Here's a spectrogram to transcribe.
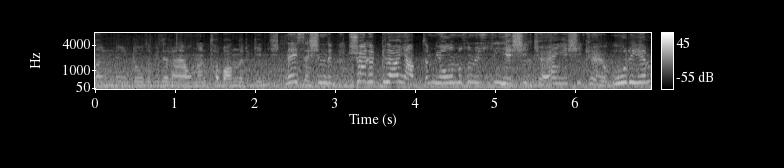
da orada olabilir. Yani onların tabanları geniş. Neyse şimdi şöyle plan yaptım. Yolumuzun üstü Yeşilköy. Ben Yeşilköy'e uğrayayım.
